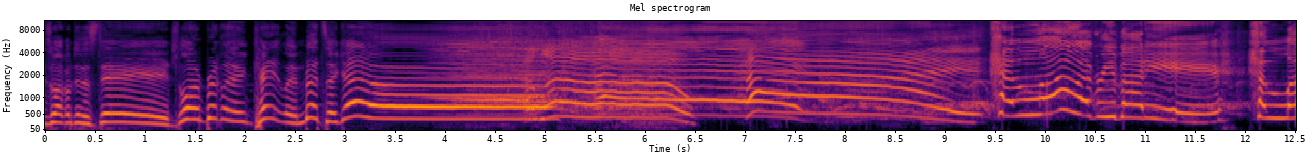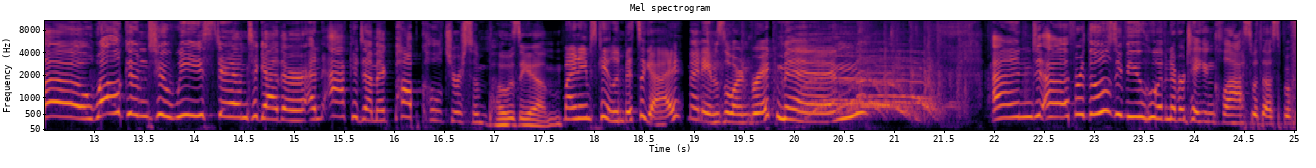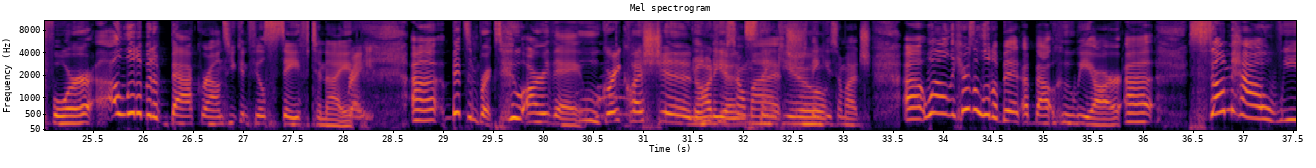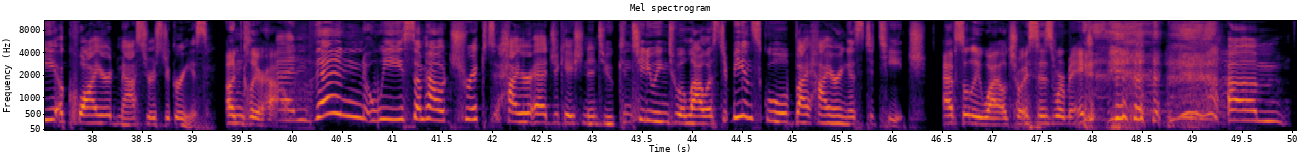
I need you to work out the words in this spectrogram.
Please welcome to the stage Lauren Brickman and Caitlin Metzger. Hello! Hi! Hello, everybody! Hello! Welcome to We Stand Together, an academic pop culture symposium. My name's Caitlin Bitzegaio. My name is Lauren Brickman. And uh, for those of you who have never taken class with us before, a little bit of background so you can feel safe tonight. Right. Uh, Bits and Bricks, who are they? Ooh, great question, Thank audience. you so much. Thank you. Thank you so much. Uh, well, here's a little bit about who we are. Uh, somehow we acquired master's degrees. Unclear how. And then we somehow tricked higher education into continuing to allow us to be in school by hiring us to teach. Absolutely wild choices were made. Um,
